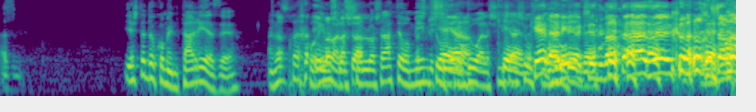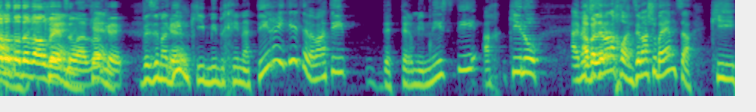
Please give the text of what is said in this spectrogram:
אז יש את הדוקומנטרי הזה, אני לא זוכר איך קוראים לו, על השלושה. התאומים. שהופרדו, על השלישה כן. שהופרדו. כן, אני. כשדיברת אז, כולנו חשבנו על אותו דבר כן, בעצם, אז כן. אוקיי. וזה מדהים. כי מבחינתי ראיתי את זה ואמרתי, דטרמיניסטי, אך כאילו, האמת שזה לא נכון, זה משהו באמצע, כי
